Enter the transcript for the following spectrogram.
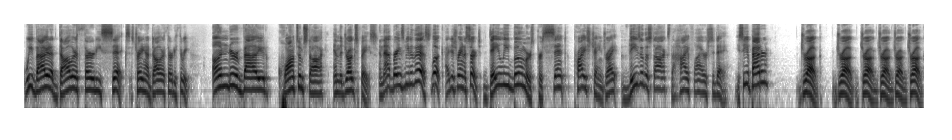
we valued at $1.36. It's trading at $1.33. Undervalued quantum stock in the drug space. And that brings me to this. Look, I just ran a search. Daily boomers, percent price change, right? These are the stocks, the high flyers today. You see a pattern? Drug, drug, drug, drug, drug, drug.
